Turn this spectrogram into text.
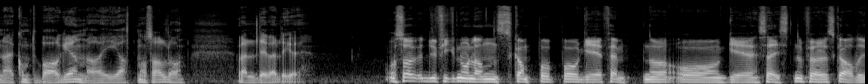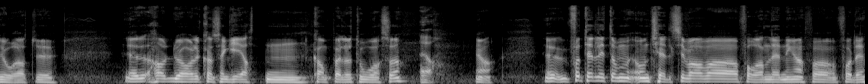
når jeg kom tilbake igjen da, i 18-årsalderen. Veldig, veldig gøy. Og så Du fikk noen landskamper på G15 og G16 før skade gjorde at du ja, Du har vel kanskje en G18-kamp eller to også? Ja. ja. Fortell litt om, om Chelsea. Hva var foranledninga for, for, det?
